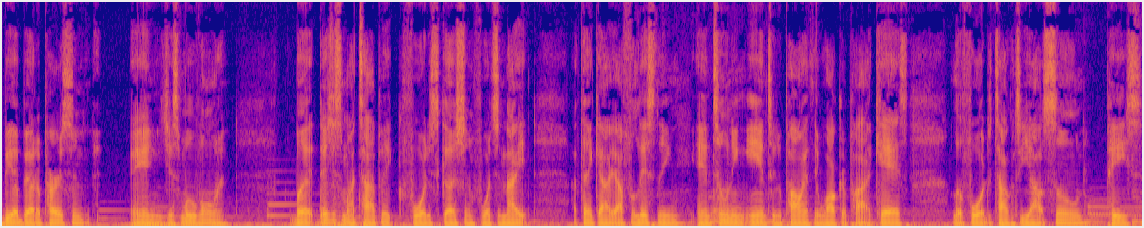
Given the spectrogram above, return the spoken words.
be a better person, and just move on. But that's just my topic for discussion for tonight. I thank all y'all for listening and tuning in to the Paul Anthony Walker podcast. Look forward to talking to y'all soon. Peace.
